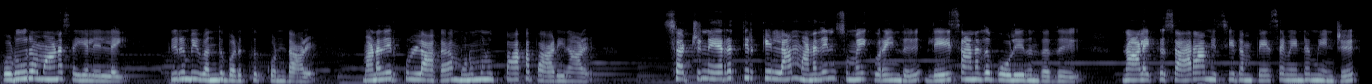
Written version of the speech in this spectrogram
கொடூரமான செயலில்லை. திரும்பி வந்து படுத்துக்கொண்டாள் மனதிற்குள்ளாக முணுமுணுப்பாக பாடினாள். சற்று நேரத்திற்கெல்லாம் மனதின் சுமை குறைந்து லேசானது போலிருந்தது. நாளைக்கு சாரா மிஸ்ஸிடம் பேச வேண்டும் என்று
